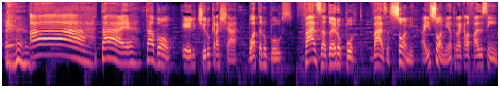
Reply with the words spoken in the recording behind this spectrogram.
ah, tá, é, tá bom. Ele tira o crachá, bota no bolso, vaza do aeroporto, vaza, some. Aí some, entra naquela fase assim.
